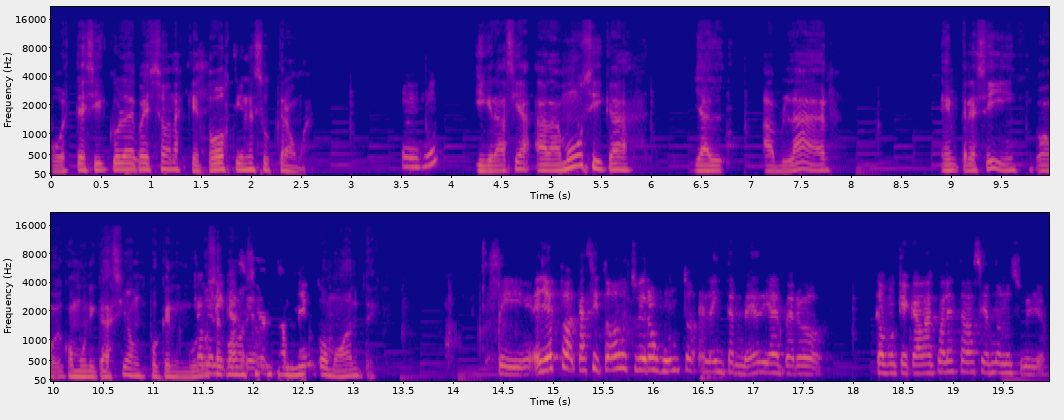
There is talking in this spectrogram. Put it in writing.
o este círculo de personas que todos tienen sus traumas. Y gracias a la música y al hablar entre sí, comunicación, porque ninguno se conocía tan bien como antes. Sí, ellos casi todos estuvieron juntos en la intermedia, pero como que cada cual estaba haciendo lo suyo.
